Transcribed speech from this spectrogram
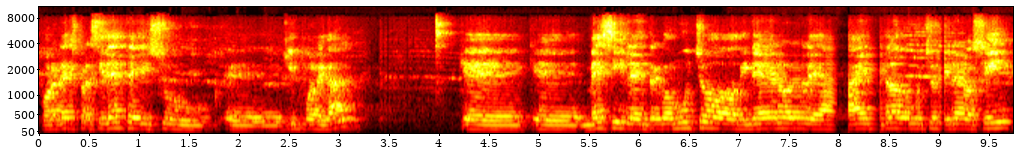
por el expresidente y su eh, equipo legal, que, que, Messi le entregó mucho dinero, le ha, ha, entrado mucho dinero, sí,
